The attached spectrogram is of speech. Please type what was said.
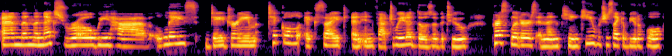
And then the next row we have Lace, Daydream, Tickle, Excite, and Infatuated. Those are the two pressed glitters. And then Kinky, which is like a beautiful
